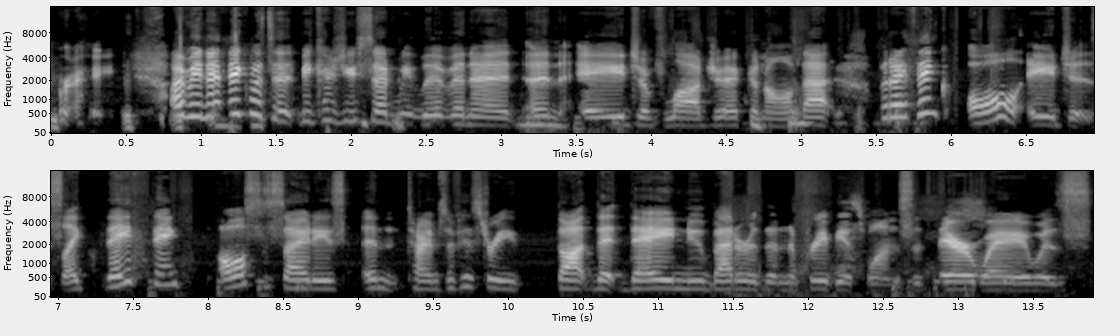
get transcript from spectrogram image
right. I mean, I think what's it because you said we live in a, an age of logic and all of that, but I think all ages, like they think all societies in times of history thought that they knew better than the previous ones, that their way was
